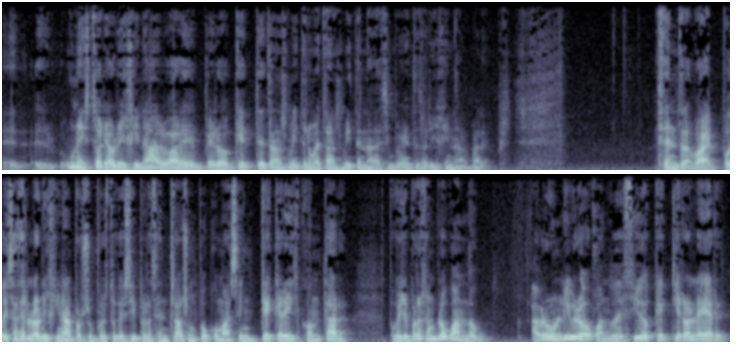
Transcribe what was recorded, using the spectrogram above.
Eh, una historia original, ¿vale? Pero ¿qué te transmite? No me transmite nada, simplemente es original, ¿vale? Pues, vale, podéis hacerlo original, por supuesto que sí, pero centraos un poco más en qué queréis contar. Porque yo, por ejemplo, cuando abro un libro, cuando decido qué quiero leer,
